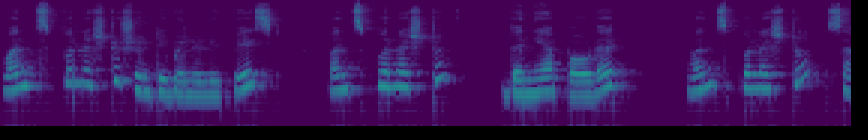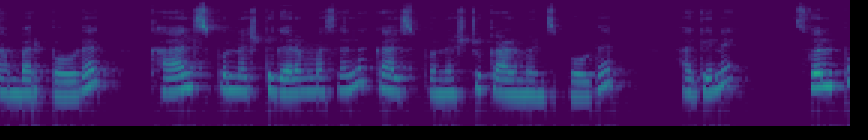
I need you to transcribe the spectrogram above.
ಒಂದು ಸ್ಪೂನಷ್ಟು ಶುಂಠಿ ಬೆಳ್ಳುಳ್ಳಿ ಪೇಸ್ಟ್ ಒಂದು ಸ್ಪೂನಷ್ಟು ಧನಿಯಾ ಪೌಡರ್, ಒಂದು ಸ್ಪೂನಷ್ಟು ಸಾಂಬಾರ್ ಪೌಡರ್, ಕಾಲು ಸ್ಪೂನಷ್ಟು ಗರಂ ಮಸಾಲ, ಕಾಲು ಸ್ಪೂನಷ್ಟು ಕಾಳುಮೆಣಸು ಪೌಡರ್ ಹಾಗೆಯೇ ಸ್ವಲ್ಪ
